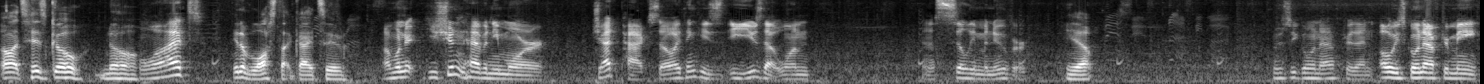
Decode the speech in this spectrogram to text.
Oh, it's his go. No. What? He'd have lost that guy too. I wonder. He shouldn't have any more jetpacks, though. I think he's he used that one in a silly maneuver. Yep. Who's he going after then? Oh, he's going after me.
